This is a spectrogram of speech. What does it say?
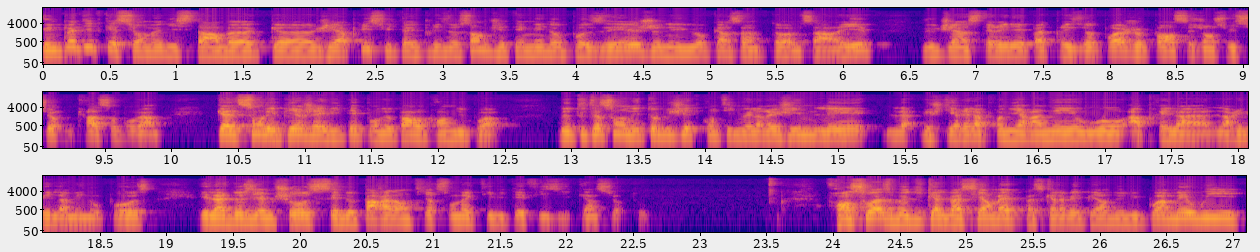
Une petite question, me dit Starbuck. Euh, j'ai appris suite à une prise de sang que j'étais ménopausée. Je n'ai eu aucun symptôme, ça arrive vu que j'ai un stérilet, pas de prise de poids, je pense, et j'en suis sûr grâce au programme. Quels sont les pièges à éviter pour ne pas reprendre du poids? De toute façon, on est obligé de continuer le régime, les, je dirais la première année ou après l'arrivée de la ménopause. Et la deuxième chose, c'est de ne pas ralentir son activité physique, hein, surtout. Françoise me dit qu'elle va s'y remettre parce qu'elle avait perdu du poids. Mais oui,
